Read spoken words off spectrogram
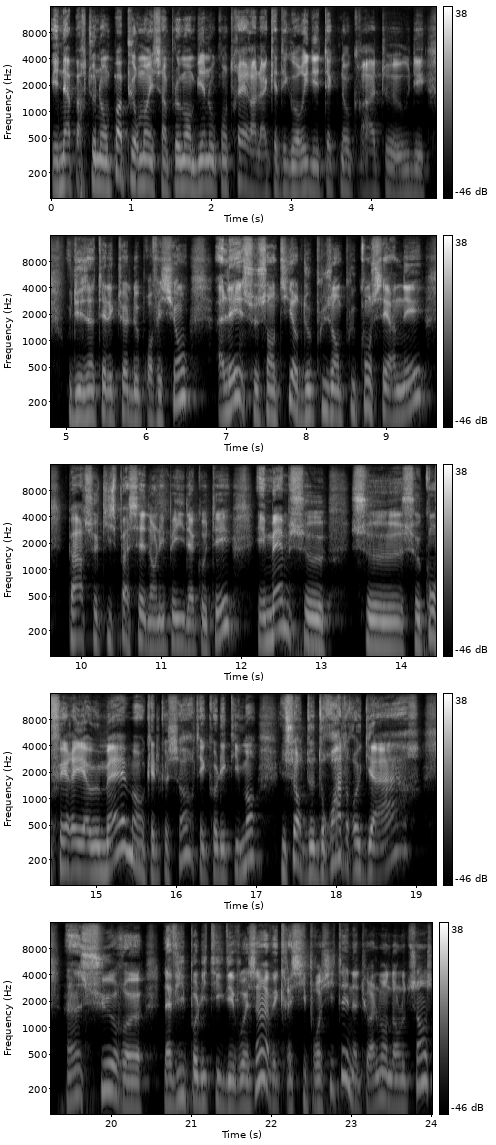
et n'appartenant pas purement et simplement, bien au contraire, à la catégorie des technocrates ou des, intellectuels de profession, allaient se sentir de plus en plus concernés par ce qui se passait dans les pays d'à côté, et même se conférer à eux-mêmes, en quelque sorte, et collectivement, une sorte de droit de regard hein, sur euh, la vie politique des voisins, avec réciprocité naturellement dans l'autre sens,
